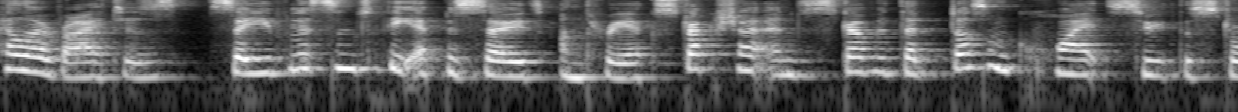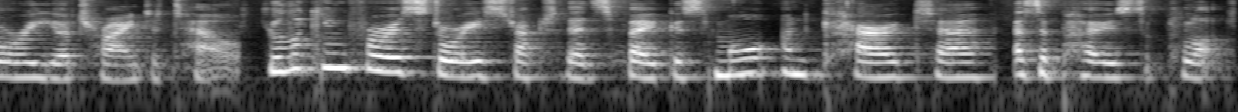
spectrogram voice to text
Hello, writers. So, you've listened to the episodes on three act structure and discovered that it doesn't quite suit the story you're trying to tell. You're looking for a story structure that's focused more on character as opposed to plot.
